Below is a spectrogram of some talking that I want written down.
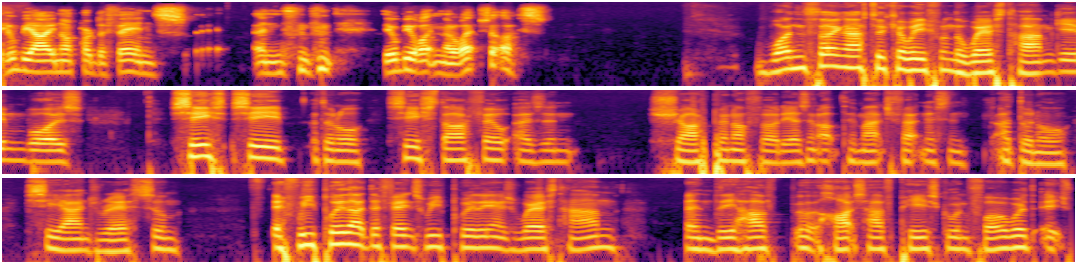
they'll be eyeing up our defence and they'll be letting their lips at us. One thing I took away from the West Ham game was, say, say I don't know, say Starfelt isn't sharp enough or he isn't up to match fitness, and I don't know, say him. If we play that defence, we play against West Ham, and they have uh, Hearts have pace going forward. It's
